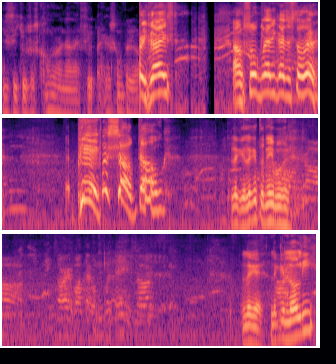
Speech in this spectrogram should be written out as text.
Ezekiel just called me right now. I feel I hear somebody. Hey guys, I'm so glad you guys are still there. Pig, what's up, dog? Look at look at the neighborhood. Sorry about that. Look at look at Loli.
